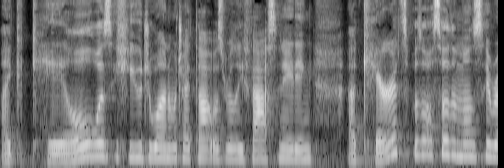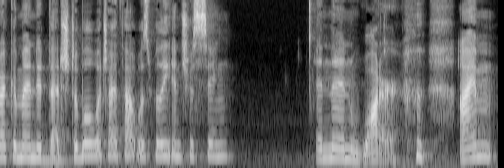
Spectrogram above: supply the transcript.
Like kale was a huge one, which I thought was really fascinating. Uh, carrots was also the mostly recommended vegetable, which I thought was really interesting. And then water. I'm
